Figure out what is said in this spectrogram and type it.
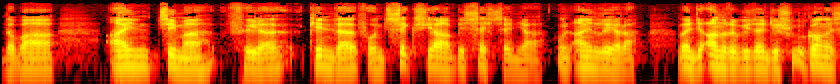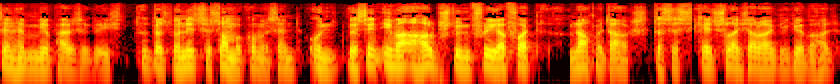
Da war ein Zimmer für Kinder von sechs Jahren bis 16 Jahren und ein Lehrer. Wenn die anderen wieder in die Schule gegangen sind, haben wir Pause gekriegt, sodass wir nicht zusammengekommen sind. Und wir sind immer eine halbe Stunde früher fort, nachmittags, dass es keine Schleicherei gegeben hat.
